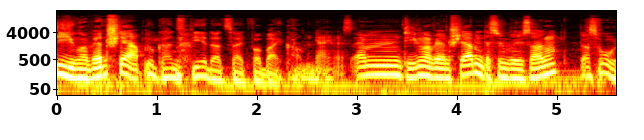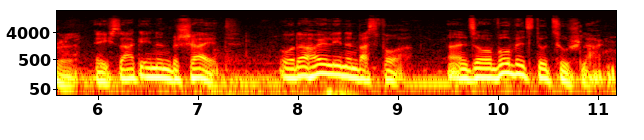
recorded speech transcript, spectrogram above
die Jünger werden sterben. Du kannst jederzeit vorbeikommen. Ja, ich weiß. Ähm, die Jünger werden sterben, deswegen würde ich sagen. Das Rudel. Ich sage ihnen Bescheid. Oder heul ihnen was vor. Also, wo willst du zuschlagen?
